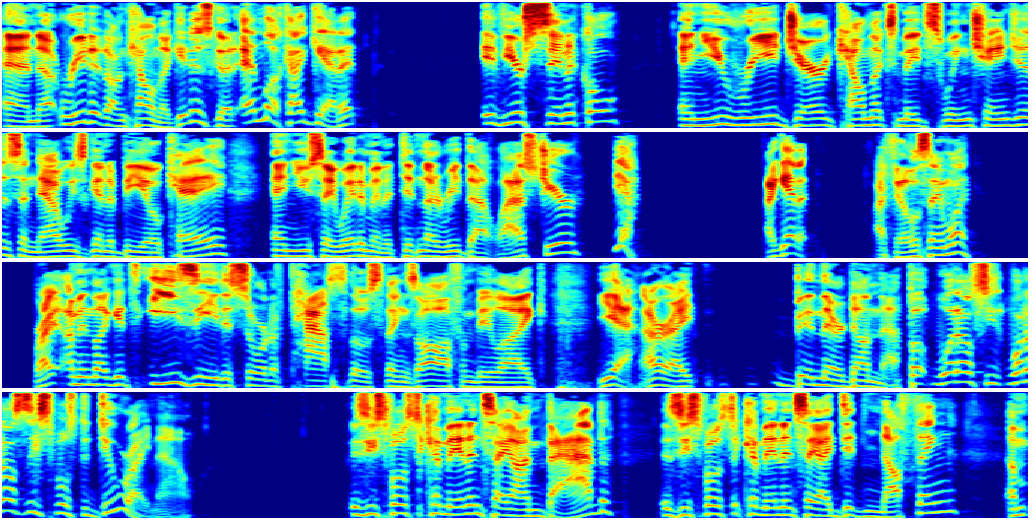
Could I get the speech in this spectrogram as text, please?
And uh, read it on Kelenic. It is good. And look, I get it. If you're cynical and you read Jared Kelenic's made swing changes and now he's going to be okay, and you say, wait a minute, didn't I read that last year? Yeah, I get it. I feel the same way. Right? I mean, like, it's easy to sort of pass those things off and be like, yeah, all right, been there, done that. But what else? What else is he supposed to do right now? Is he supposed to come in and say I'm bad? Is he supposed to come in and say I did nothing? Um,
